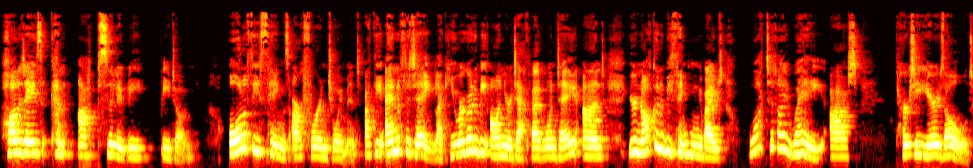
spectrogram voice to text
holidays can absolutely be done. All of these things are for enjoyment. At the end of the day, like you are going to be on your deathbed one day and you're not going to be thinking about what did I weigh at 30 years old?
